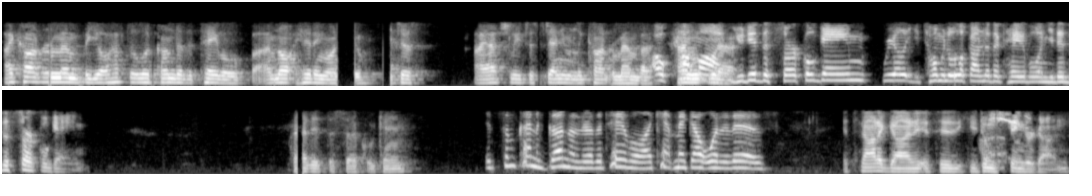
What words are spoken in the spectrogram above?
I can't remember. You'll have to look under the table, but I'm not hitting on you. I just I actually just genuinely can't remember. Oh How- come you on! know, You did the circle game, really? You told me to look under the table, and you did the circle game. I did the circle game. It's some kind of gun under the table. I can't make out what it is. It's not a gun. It's his, he's doing finger guns.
